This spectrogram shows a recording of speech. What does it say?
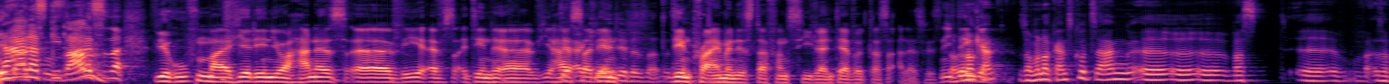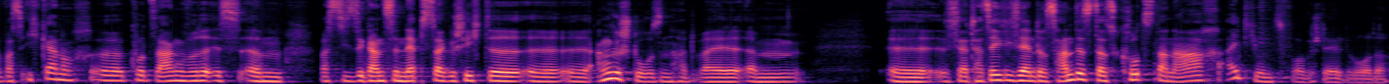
ja, das geht alles. Wir rufen mal hier den Johannes äh, WF, den, äh, wie heißt er, erklärt den, den Prime Minister von Sealand, der wird das alles wissen. Ich Sollen wir, noch denke, ganz, sollen wir noch ganz kurz sagen, äh, äh, was, äh, also was ich gerne noch äh, kurz sagen würde, ist, ähm, was diese ganze Napster-Geschichte angestoßen hat, weil ähm, äh, es ja tatsächlich sehr interessant ist, dass kurz danach iTunes vorgestellt wurde.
